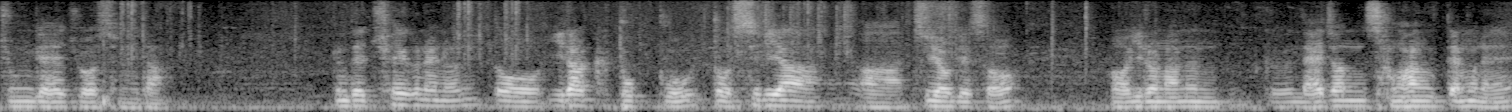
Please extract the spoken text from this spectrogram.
중계해 주었습니다. 근데 최근에는 또 이라크 북부 또 시리아 아, 지역에서 어, 일어나는 그 내전 상황 때문에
